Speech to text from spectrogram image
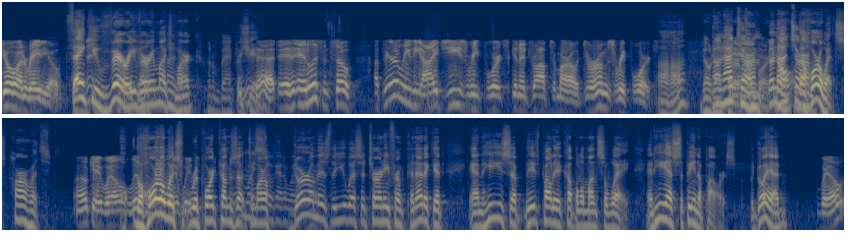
show on radio. Thank you very, very much, Mark. You Appreciate it. bet. And, and listen, so apparently the IG's report's going to drop tomorrow. Durham's report. Uh huh. No, No, not Durham. No, no, Not the Durham. Horowitz. Horowitz. Okay, well, The Horowitz it would- report comes up tomorrow. still gotta wait Durham is the U.S. attorney from Connecticut, and he's uh, he's probably a couple of months away, and he has subpoena powers. But go ahead. Well,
